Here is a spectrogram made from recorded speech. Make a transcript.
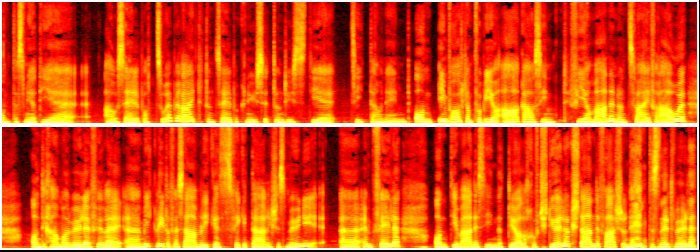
und dass wir die auch selber zubereitet und selber geniessen und uns die Zeit auch nehmen. Und im Vorstand von Bio Aargau sind vier Männer und zwei Frauen. Und ich habe mal für eine Mitgliederversammlung ein vegetarisches Menü äh, empfehlen. Und die Männer sind natürlich auf die Stühle gestanden fast und hätten das nicht wollen,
